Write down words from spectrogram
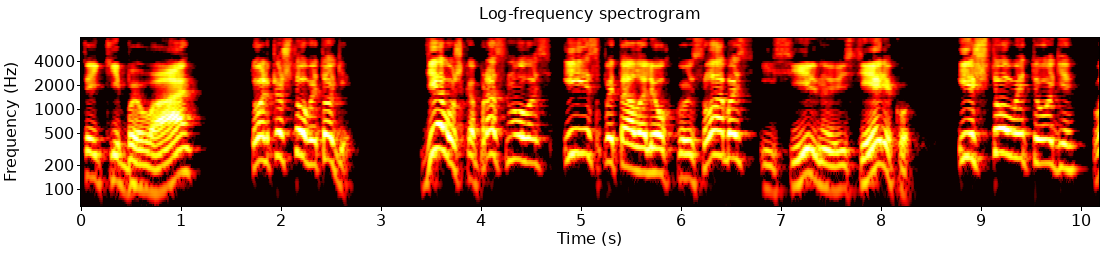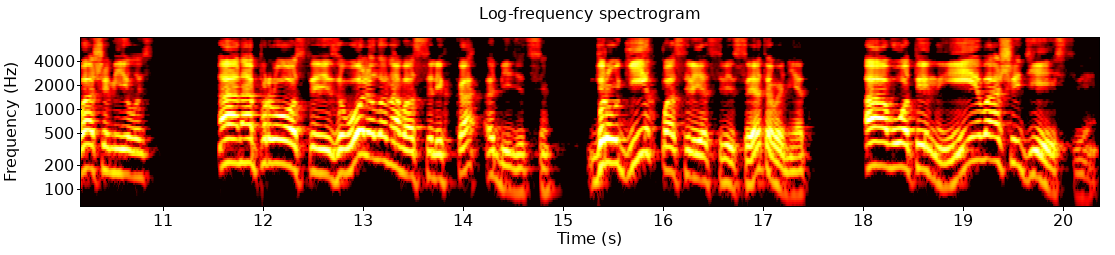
таки была. Только что в итоге? Девушка проснулась и испытала легкую слабость и сильную истерику. И что в итоге, ваша милость? Она просто изволила на вас слегка обидеться. Других последствий с этого нет. А вот иные ваши действия.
